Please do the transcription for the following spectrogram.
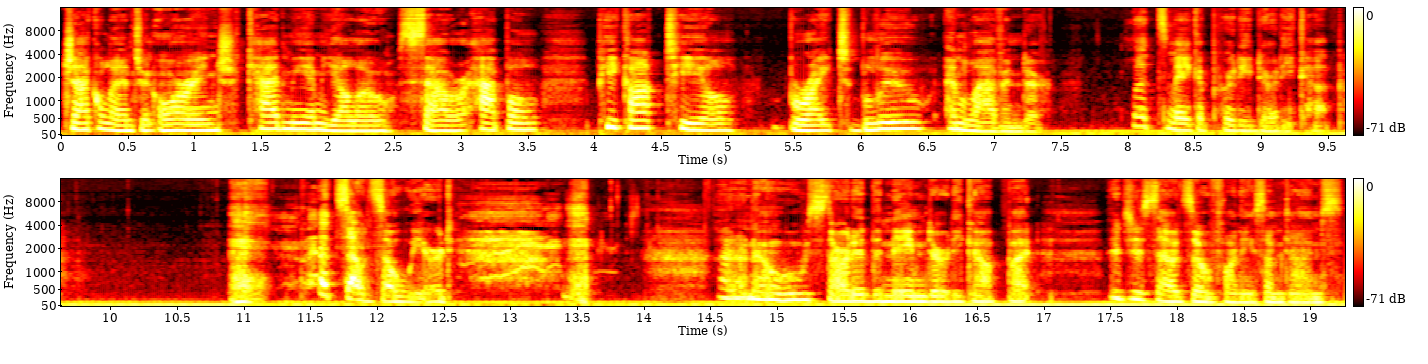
jack-o'-lantern orange, cadmium yellow, sour apple, peacock teal, bright blue, and lavender. Let's make a pretty dirty cup. that sounds so weird. I don't know who started the name Dirty Cup, but it just sounds so funny sometimes.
